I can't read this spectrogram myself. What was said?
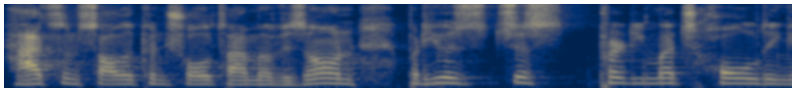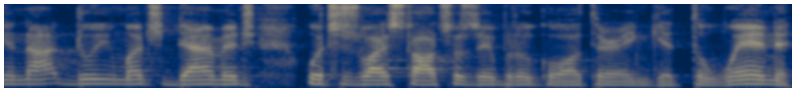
had some solid control time of his own, but he was just pretty much holding and not doing much damage, which is why Stots was able to go out there and get the win.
